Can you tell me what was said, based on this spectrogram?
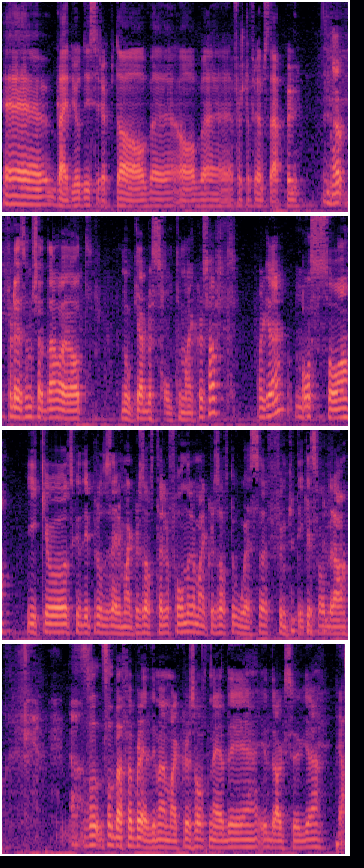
ble det jo disrupta av, eh, av eh, først og fremst Apple. Ja, for det som skjedde da, var jo at Nokia ble solgt til Microsoft. Var det ikke det? Og så gikk jo, skulle de produsere Microsoft-telefoner, og Microsoft OS-et funket ikke så bra. Så, så derfor ble de med Microsoft ned i, i dragsuget. Ja.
